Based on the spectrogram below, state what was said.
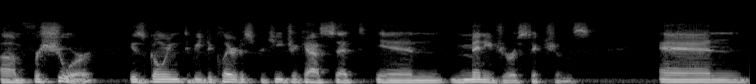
um, for sure is going to be declared a strategic asset in many jurisdictions. And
